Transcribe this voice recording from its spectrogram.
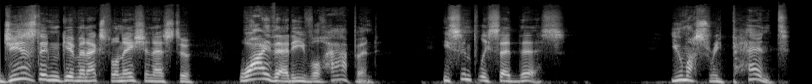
Jesus didn't give an explanation as to why that evil happened. He simply said this You must repent,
